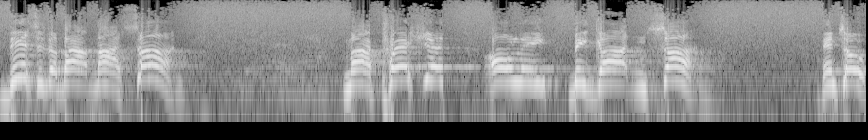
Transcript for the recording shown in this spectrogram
This is about my son, my precious, only begotten son. And so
